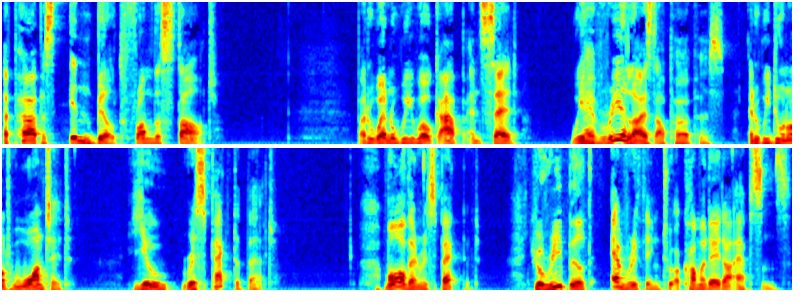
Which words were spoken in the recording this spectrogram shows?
a purpose inbuilt from the start. But when we woke up and said, We have realized our purpose and we do not want it, you respected that. More than respected, you rebuilt everything to accommodate our absence.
